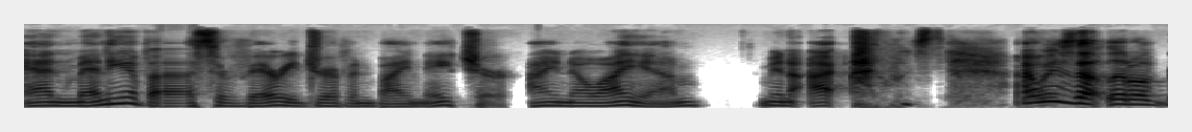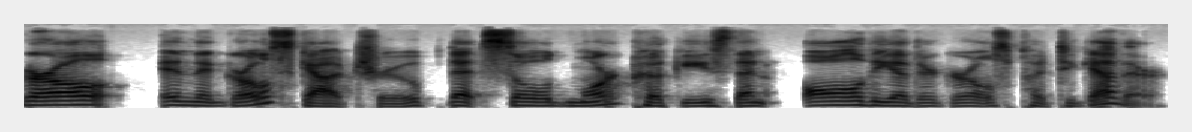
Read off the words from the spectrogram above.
And many of us are very driven by nature. I know I am. I mean, I, I was I was that little girl in the Girl Scout troop that sold more cookies than all the other girls put together.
